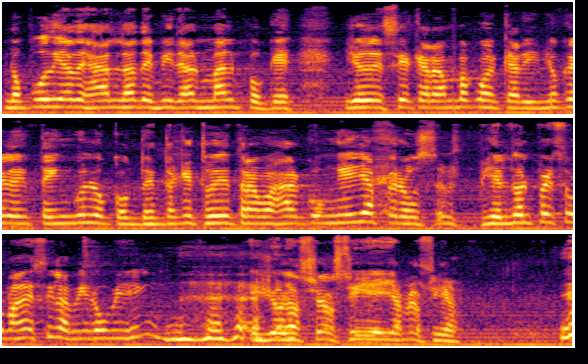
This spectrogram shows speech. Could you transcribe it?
no podía dejarla de mirar mal porque yo decía, caramba, con el cariño que le tengo y lo contenta que estoy de trabajar con ella, pero pierdo el personaje si la miro bien. Y yo la hacía así y ella me hacía.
